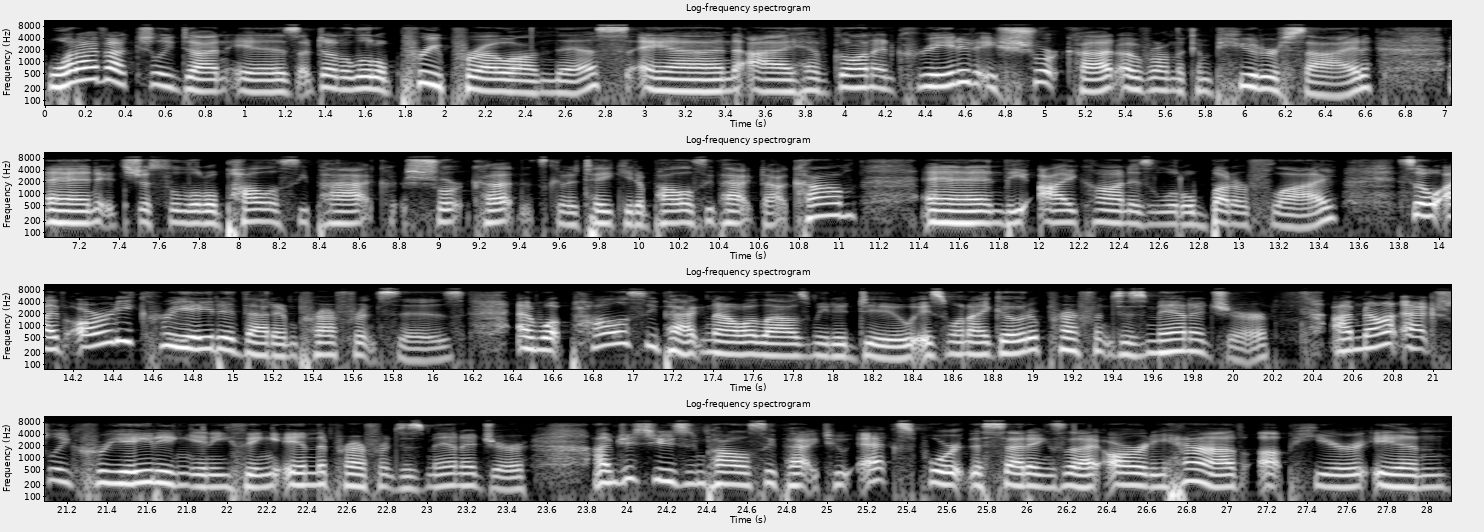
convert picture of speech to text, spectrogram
what I've actually done is I've done a little pre-pro on this, and I have gone and created a shortcut over on the computer side, and it's just a little PolicyPak shortcut that's going to take you to policypak.com, and the icon is a little butterfly. So I've already created that in preferences, and what PolicyPak now allows me to do is when I I go to Preferences Manager, I'm not actually creating anything in the Preferences Manager. I'm just using PolicyPak to export the settings that I already have up here in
